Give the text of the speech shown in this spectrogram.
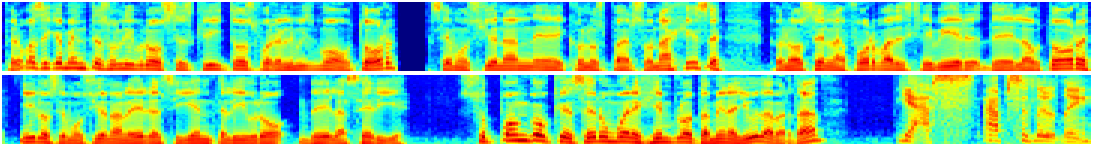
pero básicamente son libros escritos por el mismo autor, se emocionan eh, con los personajes, conocen la forma de escribir del autor y los emociona leer el siguiente libro de la serie. Supongo que ser un buen ejemplo también ayuda, ¿verdad? Yes, absolutely.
